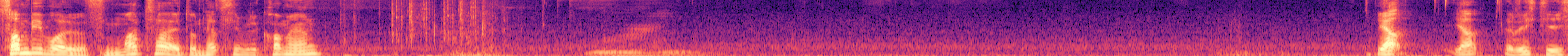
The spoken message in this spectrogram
Zombie Wolf, Mahlzeit und herzlich willkommen. Ja, ja, richtig.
